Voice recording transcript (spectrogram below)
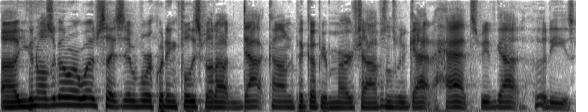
Uh, you can also go to our website, savebeforequitting, fully spelled out.com to pick up your merch options. We've got hats, we've got hoodies,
